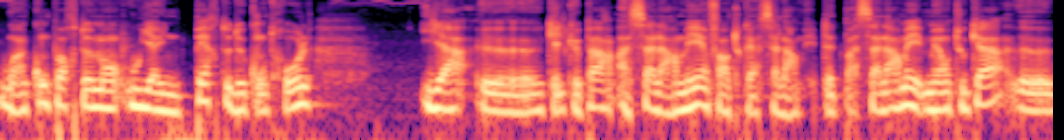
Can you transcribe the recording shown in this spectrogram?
ou un comportement où il y a une perte de contrôle, il y a euh, quelque part à s'alarmer, enfin en tout cas s'alarmer, peut-être pas s'alarmer, mais en tout cas euh,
